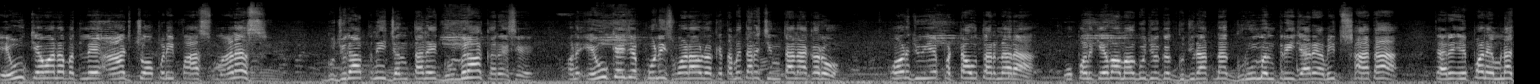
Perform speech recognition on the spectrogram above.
એવું કહેવાના બદલે આઠ ચોપડી પાસ માણસ ગુજરાતની જનતાને ગુમરાહ કરે છે. અને એવું કહે છે પોલીસ વાળાઓને કે તમે તારે ચિંતા ના કરો, કોણ જોઈએ પટ્ટા ઉતારનારા? હું પણ કહેવા માંગુ છું કે ગુજરાતના ગૃહમંત્રી જ્યારે અમિત શાહ હતા ત્યારે એ પણ એમના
